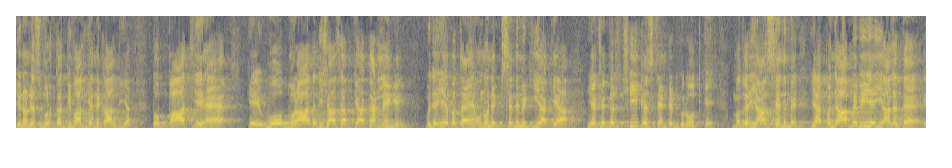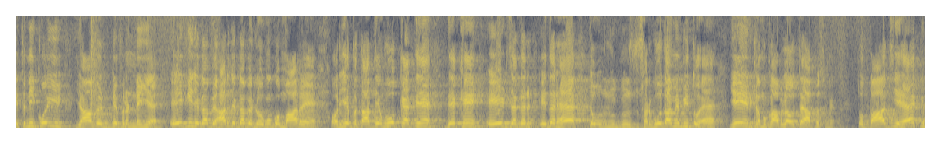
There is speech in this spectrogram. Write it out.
जिन्होंने इस मुल्क का दिवालिया निकाल दिया? तो बात यह है कि वो मुराद अली शाह साहब क्या कर लेंगे? मुझे ये बताएँ, उन्होंने सिंध में किया क्या? ये फिगर ठीक है स्टेंटेड ग्रोथ के। मगर यहाँ सिंध में, या पंजाब में भी यही हालत है। इतनी कोई यहाँ पे डिफरेंट नहीं है। एक ही जगह पे, हर जगह पे लोगों को मार रहे हैं। और ये बताते हैं, वो कहते हैं, देखें एड्स अगर इधर है तो सरगोदा में भी तो है। ये इनका मुकाबला होता है आपस में। तो बात यह है कि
